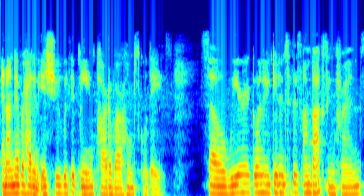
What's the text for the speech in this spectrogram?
and I never had an issue with it being part of our homeschool days. So we're going to get into this unboxing, friends.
